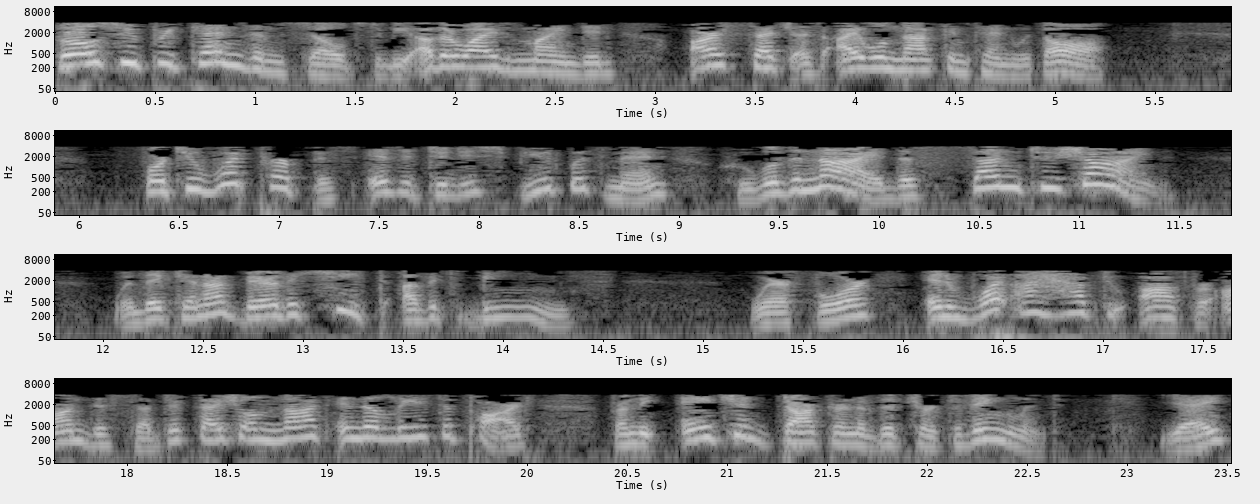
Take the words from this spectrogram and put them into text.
Those who pretend themselves to be otherwise minded are such as I will not contend withal. For to what purpose is it to dispute with men who will deny the sun to shine, when they cannot bear the heat of its beams? Wherefore, in what I have to offer on this subject, I shall not in the least depart from the ancient doctrine of the Church of England. Yea,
